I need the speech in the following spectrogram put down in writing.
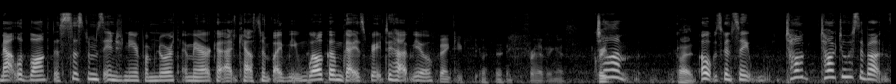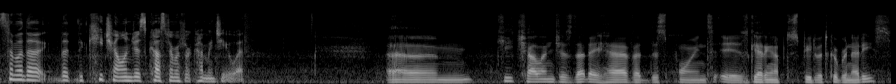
Matt LeBlanc, the systems engineer from North America at Kasten by Veeam. Welcome guys, great to have you. Thank you, thank you for having us. Tom, Go ahead. Oh, I was going to say, talk, talk to us about some of the, the, the key challenges customers are coming to you with. Um, key challenges that they have at this point is getting up to speed with Kubernetes.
